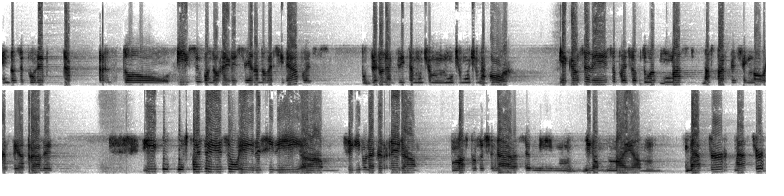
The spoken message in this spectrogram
Entonces pude todo eso y cuando regresé a la universidad, pues era una actriz mucho, mucho, mucho mejor y a causa de eso pues obtuve más, más partes en obras teatrales. Y pues, después de eso eh, decidí um, seguir una carrera más profesional, hacer mi, you know, my um, master, master.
